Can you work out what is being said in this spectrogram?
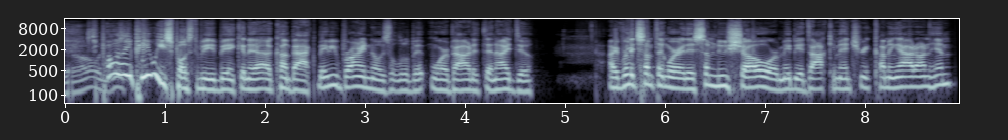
You know, Supposedly, Pee Wee's supposed to be making a, comeback. Maybe Brian knows a little bit more about it than I do. I read something where there's some new show or maybe a documentary coming out on him.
